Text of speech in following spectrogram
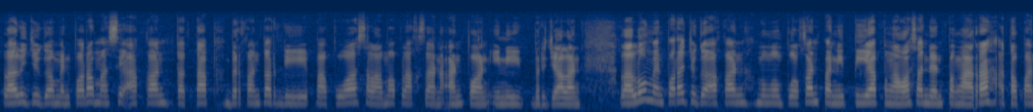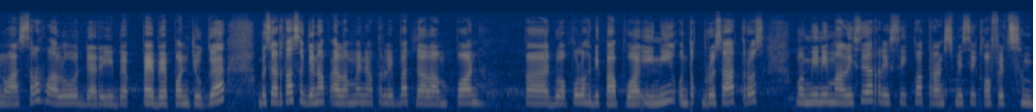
Lalu juga Menpora masih akan tetap berkantor di Papua selama pelaksanaan PON ini berjalan. Lalu Menpora juga akan mengumpulkan panitia pengawasan dan pengarah atau Panwasrah lalu dari PB PON juga beserta segenap elemen yang terlibat dalam PON ke-20 di Papua ini untuk berusaha terus meminimalisir risiko transmisi COVID-19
